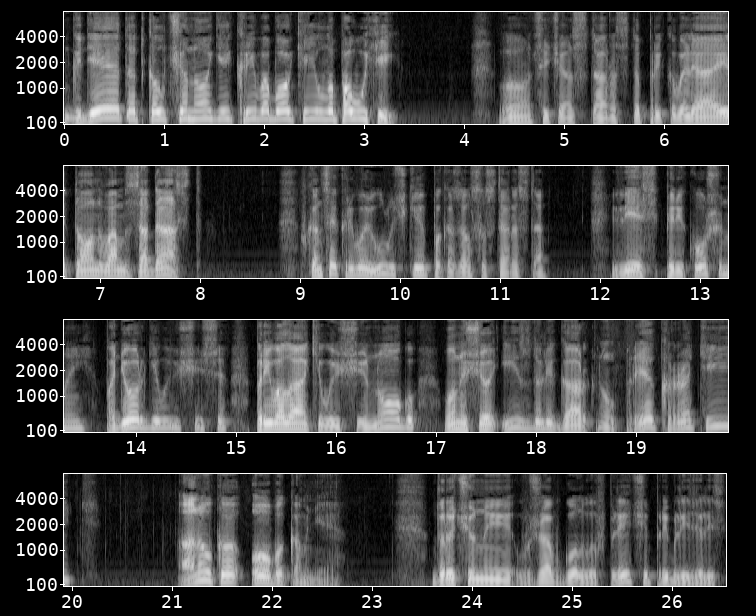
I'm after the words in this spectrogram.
«Где этот колченогий, кривобокий, лопоухий?» «Вот сейчас староста приковыляет, он вам задаст!» В конце кривой улочки показался староста. Весь перекошенный, подергивающийся, приволакивающий ногу, он еще издали гаркнул «Прекратить!» «А ну-ка оба ко мне!» Драчуны, вжав головы в плечи, приблизились.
